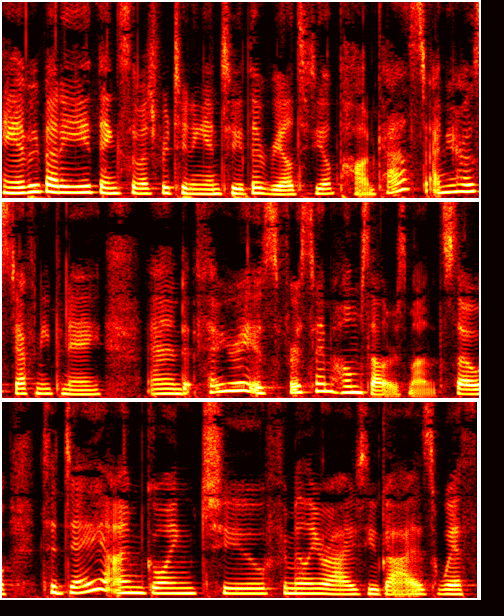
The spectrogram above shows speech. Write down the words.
Hey, everybody. Thanks so much for tuning into the Realty Deal podcast. I'm your host, Stephanie Panay, and February is First Time Home Sellers Month. So today I'm going to familiarize you guys with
